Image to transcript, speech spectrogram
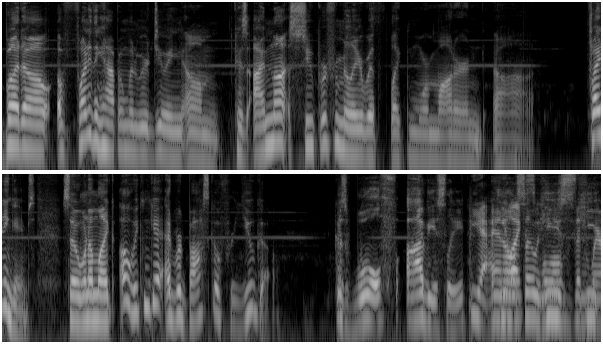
But uh, a funny thing happened when we were doing um because I'm not super familiar with like more modern uh fighting games. So when I'm like, oh, we can get Edward Bosco for Yugo, because Wolf, obviously, Yeah, and he also wolves he's and he,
